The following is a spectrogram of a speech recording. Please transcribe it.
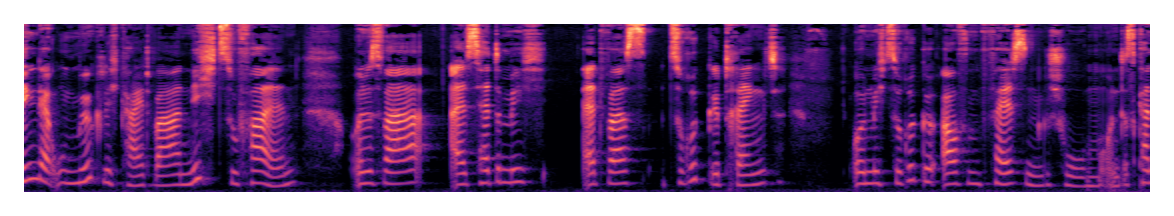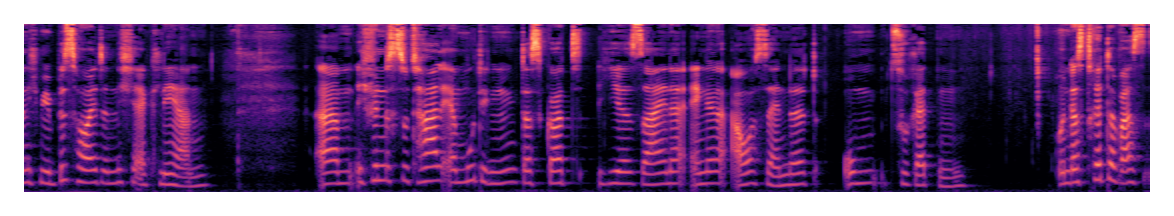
Ding der Unmöglichkeit war, nicht zu fallen. Und es war, als hätte mich etwas zurückgedrängt und mich zurück auf den Felsen geschoben. Und das kann ich mir bis heute nicht erklären. Ähm, ich finde es total ermutigend, dass Gott hier seine Engel aussendet, um zu retten. Und das dritte, was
